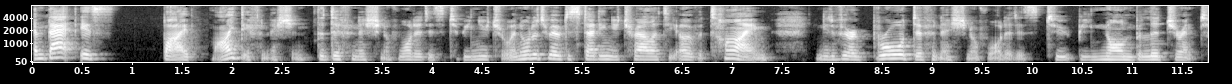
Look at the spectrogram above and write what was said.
And that is, by my definition, the definition of what it is to be neutral. In order to be able to study neutrality over time, you need a very broad definition of what it is to be non belligerent,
